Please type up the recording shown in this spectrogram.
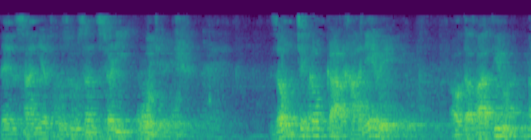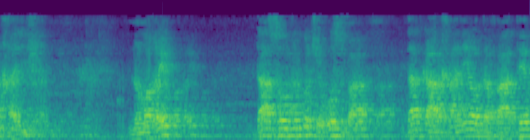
د انسانیت خصوصا سړی ووجل شو زموږ چې کوم کارخانه وي او دفاتر خالی شو نو مغرب دا سوچ کو چې اوس با دا کارخانه او دفاتر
